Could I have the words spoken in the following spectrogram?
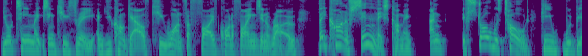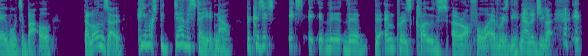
your teammates in Q3 and you can't get out of Q1 for five qualifyings in a row. They can't have seen this coming. And if Stroll was told he would be able to battle Alonso, he must be devastated now because it's it's it, the the the emperor's clothes are off or whatever is the analogy. Like it,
